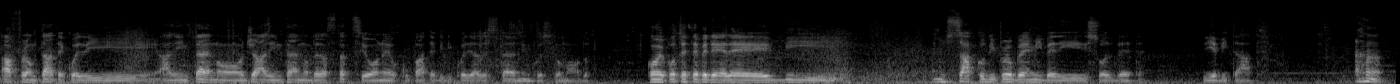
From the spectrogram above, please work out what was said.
Affrontate quelli all'interno, già all'interno della stazione e occupatevi di quelli all'esterno in questo modo. Come potete vedere vi, un sacco di problemi ve li risolvete, li evitate.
